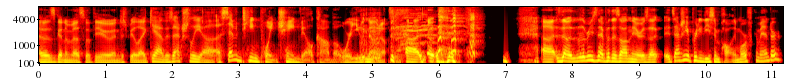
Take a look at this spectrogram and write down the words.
I was gonna mess with you and just be like, yeah, there's actually a, a 17 point chain veil combo where you no no. Uh, so, uh, no, the reason I put this on there is that it's actually a pretty decent polymorph commander.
